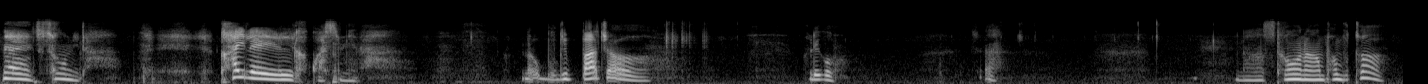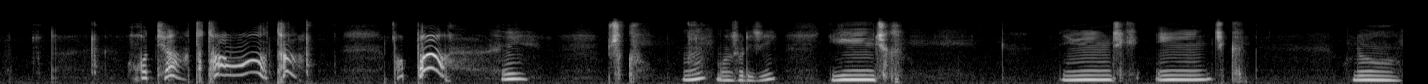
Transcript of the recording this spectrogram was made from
네, 죄송합니다. 카이레일 갖고 왔습니다. 너 무기 빠져. 그리고 자, 나 스타워랑 한 판부터 허튀야 타타 타 빠빠 응 푸크 응? 뭔 소리지? 잉치크 잉치크 잉치크 너뭔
